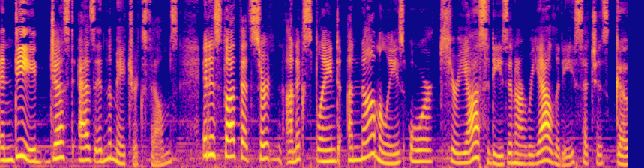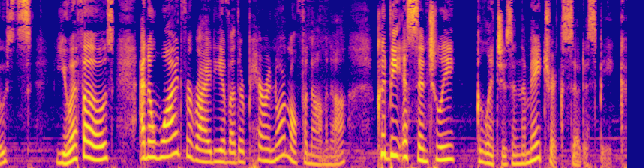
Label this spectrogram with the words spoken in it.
Indeed, just as in the Matrix films, it is thought that certain unexplained anomalies or curiosities in our reality, such as ghosts, UFOs, and a wide variety of other paranormal phenomena, could be essentially glitches in the Matrix, so to speak.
